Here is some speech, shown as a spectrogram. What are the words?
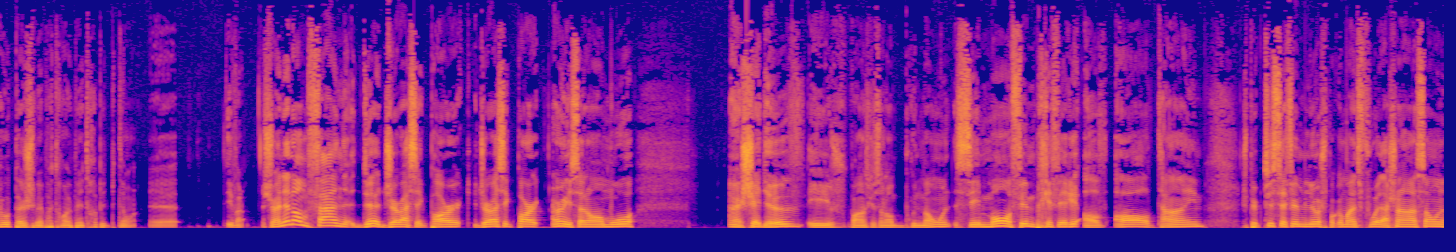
Oups, je mets pas trop, trop de piton. Euh, et voilà. Je suis un énorme fan de Jurassic Park. Jurassic Park 1 est selon moi un chef-d'œuvre et je pense que selon beaucoup de monde, c'est mon film préféré of all time. Je peux écouter ce film-là, je sais pas comment de fois la chanson.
